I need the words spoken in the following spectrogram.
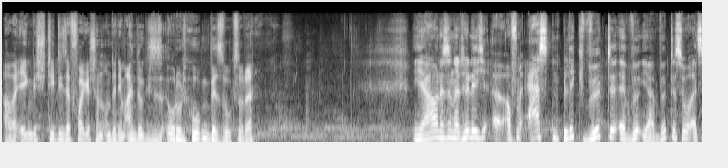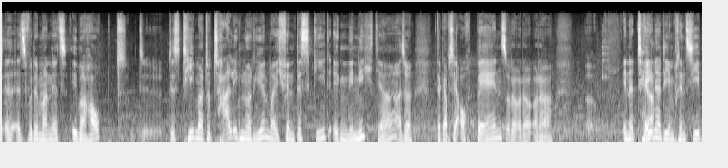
Aber irgendwie steht diese Folge schon unter dem Eindruck dieses Urologenbesuchs, oder? Ja, und es ist natürlich, äh, auf den ersten Blick wirkte, äh, wir, ja, wirkte es so, als, äh, als würde man jetzt überhaupt das Thema total ignorieren, weil ich finde, das geht irgendwie nicht, ja. Also da gab es ja auch Bands oder, oder, oder äh, Entertainer, Ja. die im Prinzip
